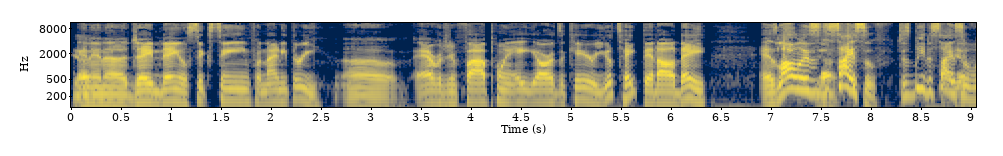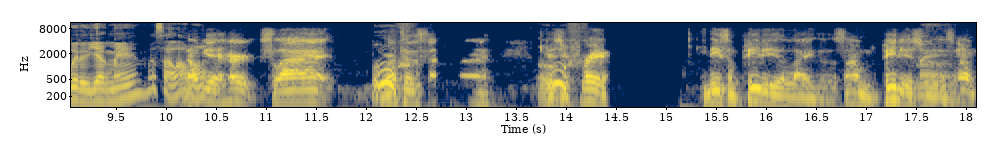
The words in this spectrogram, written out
yeah. And then uh, Jayden Daniels 16 for 93, uh, averaging 5.8 yards a carry. You'll take that all day, as long as it's Yep. decisive. Just be decisive Yep. with it, young man. That's all I want. don't get hurt, slide, Ooh. run to the sideline. Because you're frail. You need some Pedialyte or something, Pediasure Man. or something.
